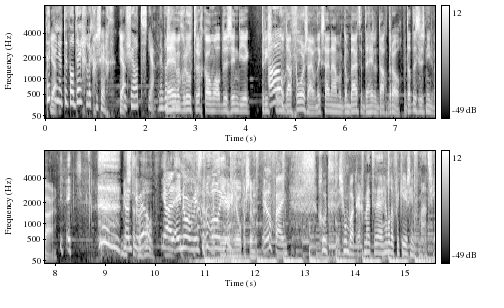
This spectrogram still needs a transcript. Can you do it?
Dat Ja. heb je net wel degelijk gezegd. Ja. Dus je had... Ja, Nee, maar ik bedoel terugkomen op de zin die ik drie Oh. seconden daarvoor zei. Want ik zei namelijk, dan blijft het de hele dag droog. Maar dat is dus niet waar. Dankjewel. Ja, een enorm mistig gevoel Hier in hier. Hilversum. Heel fijn. Goed, John Bakker met eh, helder verkeersinformatie.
